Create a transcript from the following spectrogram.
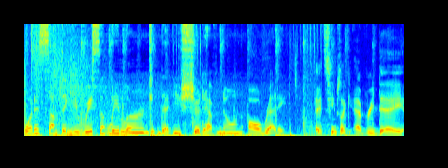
What is something you recently learned that you should have known already? It seems like every day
